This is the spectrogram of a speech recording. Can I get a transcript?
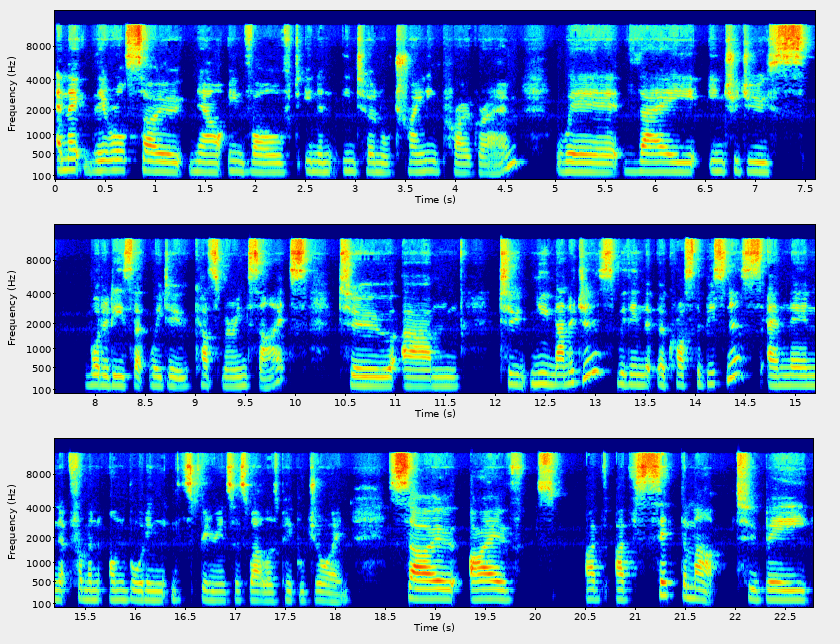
and they, they're also now involved in an internal training program where they introduce what it is that we do, customer insights, to um, to new managers within the, across the business, and then from an onboarding experience as well as people join. So I've I've I've set them up to be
